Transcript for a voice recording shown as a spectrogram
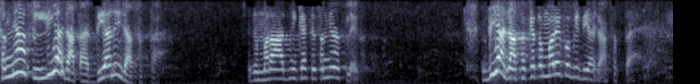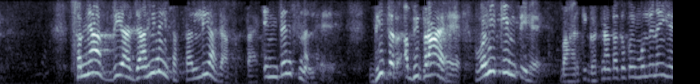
सन्यास लिया जाता है, दिया नहीं जा सकता लेकिन मरा आदमी कैसे सन्यास लेगा? दिया जा सके तो मरे को भी दिया जा सकता है। संन्यास दिया जा ही नहीं सकता, लिया जा सकता है। इंटेंशनल है। भीतर अभिप्राय है, वही कीमती है। बाहर की घटना का तो कोई मूल्य नहीं है।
